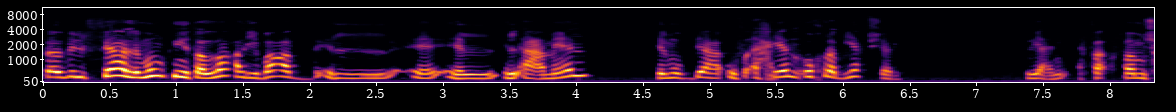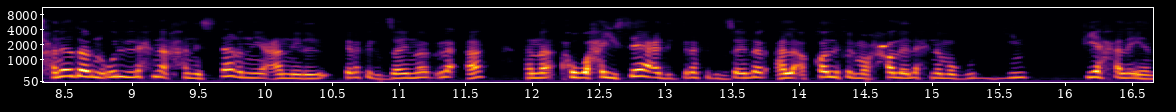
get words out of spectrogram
فبالفعل ممكن يطلع لي بعض ال ال الأعمال المبدعة. وفي أحيان أخرى بيفشل. يعني فمش هنقدر نقول إن إحنا هنستغني عن ال graphic designer لأ. أنا هو هيساعد ال graphic designer على الاقل في المرحلة اللي إحنا موجودين فيها حاليا.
